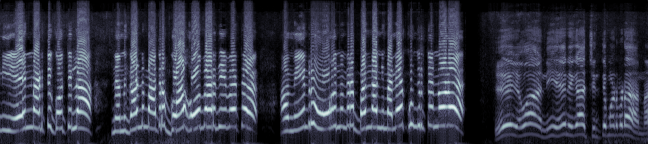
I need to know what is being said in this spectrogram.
ನೀ ಏನ್ ಮಾಡ್ತಿ ಗೊತ್ತಿಲ್ಲ? ನನ್ ಗಂಡ ಮಾತ್ರ ಗೋ ಹೋಗ್ಬಾರ್ದು ಇವತ್ತ. ಅವೇನ್ರು ಹೋಗೋದಂದ್ರ ಬಂದ್ ನಾ ನಿಮ್ ಮನ್ಯಾಗ ಕುಂದಿರ್ತೇನೆ ನೋಡ. ಏ ಯವ್ವ ನೀ ಏನೀಗ ಚಿಂತೆ ಮಾಡ್ಬೇಡ. ನಾ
